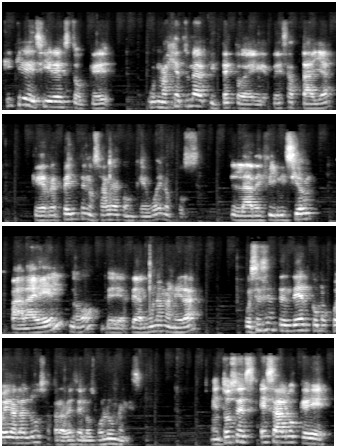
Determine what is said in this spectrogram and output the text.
¿Qué quiere decir esto? Que imagínate un arquitecto de, esa talla que de repente nos salga con que, bueno, pues la definición para él, ¿no? De, alguna manera, pues es entender cómo juega la luz a través de los volúmenes. Entonces, es algo que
